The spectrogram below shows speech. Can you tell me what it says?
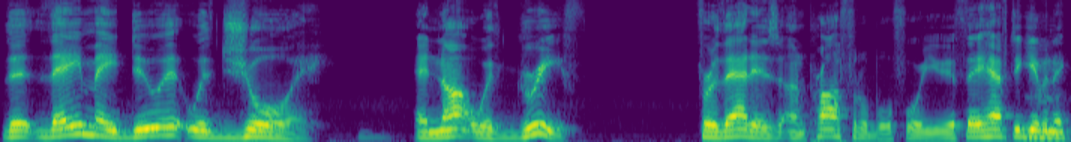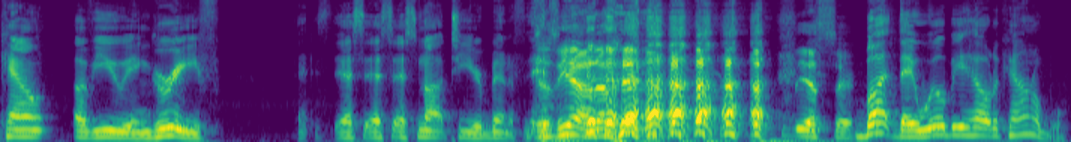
that they may do it with joy and not with grief for that is unprofitable for you. If they have to give an mm. account of you in grief, that's, that's, that's not to your benefit. yeah. yes, sir. But they will be held accountable.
